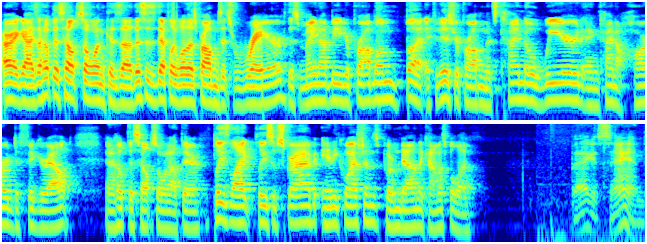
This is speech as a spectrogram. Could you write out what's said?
All right, guys, I hope this helps someone because uh, this is definitely one of those problems. It's rare. This may not be your problem, but if it is your problem, it's kind of weird and kind of hard to figure out. And I hope this helps someone out there. Please like, please subscribe. Any questions, put them down in the comments below. Bag of sand.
